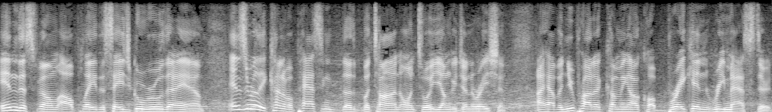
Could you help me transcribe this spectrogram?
in this film, I'll play the sage guru that I am, and it's really kind of a passing the baton onto a younger generation. I have a new product coming out called Breaking Remastered.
